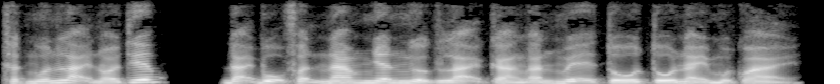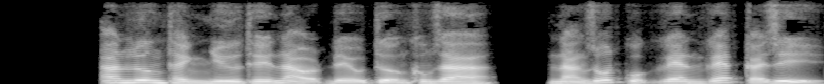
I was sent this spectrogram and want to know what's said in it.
Thật muốn lại nói tiếp, đại bộ phận nam nhân ngược lại càng ăn mẹ tố tố này một quải. An Lương Thành như thế nào đều tưởng không ra, nàng rốt cuộc ghen ghét cái gì.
